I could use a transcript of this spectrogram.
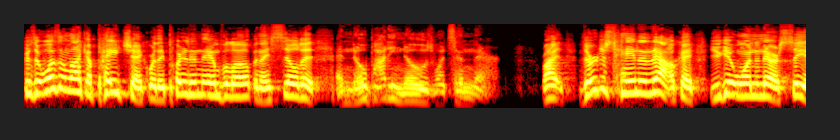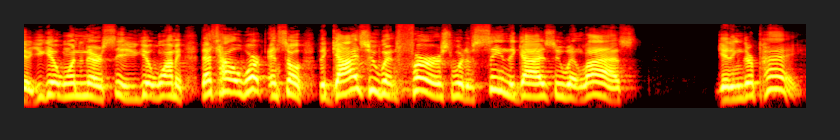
Because it wasn't like a paycheck where they put it in the envelope and they sealed it and nobody knows what's in there. Right? They're just handing it out. Okay, you get one in there, see you. You get one in there, see you. You get one. I mean, that's how it worked. And so the guys who went first would have seen the guys who went last getting their pay.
